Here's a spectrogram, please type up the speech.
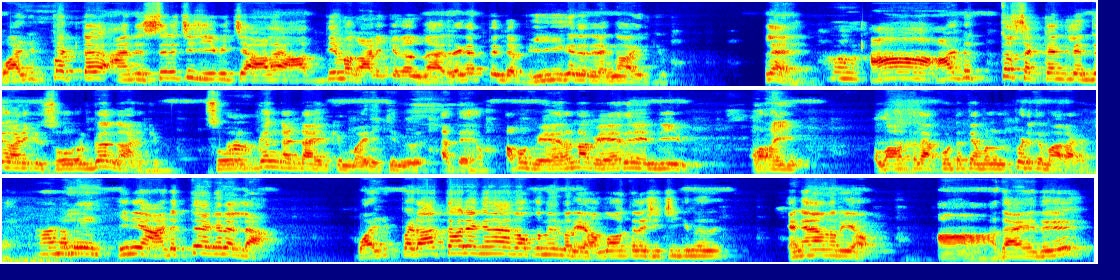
വഴിപ്പെട്ട് അനുസരിച്ച് ജീവിച്ച ആളെ ആദ്യമ കാണിക്കുന്നത് നരകത്തിന്റെ ഭീകര രംഗമായിരിക്കും അല്ലേ? ആ. അടുത്ത സെക്കൻഡിൽ എന്ത് കാണിക്കും? സ്വർഗം കാണിക്കും. സ്വർഗം കണ്ടായിരിക്കും മരിക്കുന്നത് അദ്ദേഹം. അപ്പൊ വേറെ വേദന എന്ത് ചെയ്യും? കുറയും. അള്ളാഹുത്തല അക്കൂട്ടത്തെ നമ്മൾ ഉൾപ്പെടുത്തുമാറാകട്ടെ. മാറാകട്ടെ ഇനി അടുത്ത എങ്ങനെയല്ല? വഴിപ്പെടാത്തവരെങ്ങനെയാ നോക്കുന്നതെന്നറിയോ? അള്ളാഹുത്തല ശിക്ഷിക്കുന്നത് എങ്ങനെയാണെന്നറിയോ? ആ അതായത്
